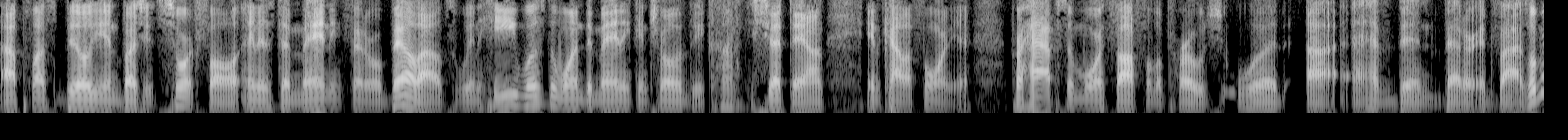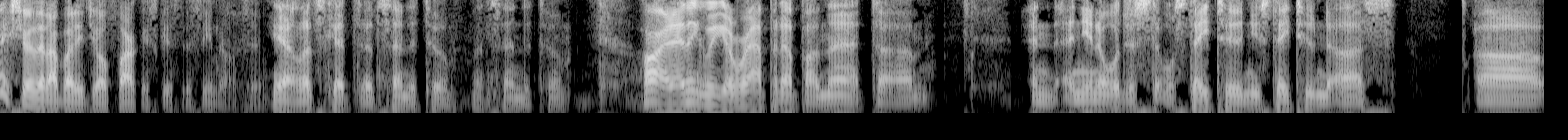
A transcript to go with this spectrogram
uh, plus billion budget shortfall and is demanding federal bailouts when he was the one demanding control of the economy shutdown in California. Perhaps a more thoughtful approach would uh, have been better advised. We'll make sure that our buddy Joe Farkas gets this email too. Yeah, let's get let's send it to him. Let's send it to him. All right, I think we can wrap it up on that. Um, and and you know we'll just we'll stay tuned. You stay tuned to us. Uh,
